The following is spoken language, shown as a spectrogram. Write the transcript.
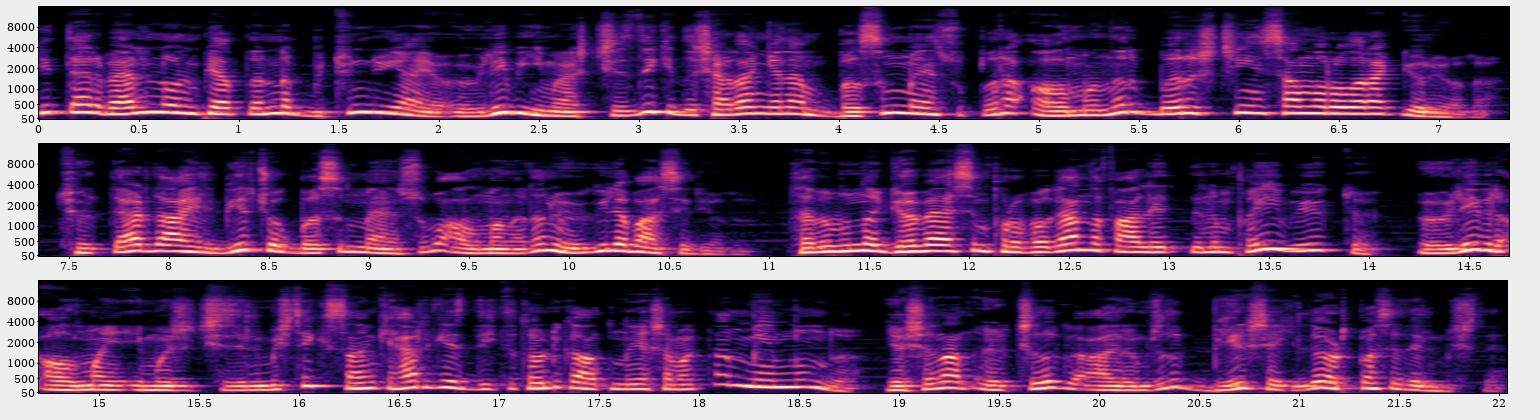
Hitler Berlin Olimpiyatlarında bütün dünyaya öyle bir imaj çizdi ki dışarıdan gelen basın mensupları Almanları barışçı insanlar olarak görüyordu. Türkler dahil birçok basın mensubu Almanlardan övgüyle bahsediyordu. Tabi bunda Göbels'in propaganda faaliyetlerinin payı büyüktü. Öyle bir Almanya imajı çizilmişti ki sanki herkes diktatörlük altında yaşamaktan memnundu. Yaşanan ırkçılık ve ayrımcılık bir şekilde örtbas edilmişti.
